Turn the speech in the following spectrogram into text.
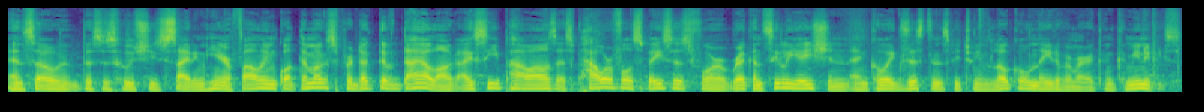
and so this is who she's citing here. Following Cuauhtemoc's productive dialogue, I see powwows as powerful spaces for reconciliation and coexistence between local Native American communities.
